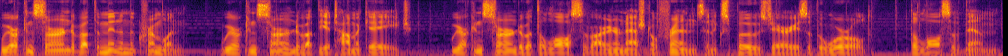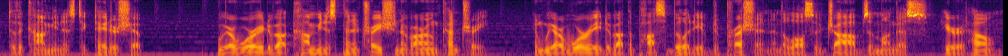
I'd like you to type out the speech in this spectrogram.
We are concerned about the men in the Kremlin. We are concerned about the atomic age. We are concerned about the loss of our international friends in exposed areas of the world, the loss of them to the communist dictatorship. We are worried about communist penetration of our own country, and we are worried about the possibility of depression and the loss of jobs among us here at home.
